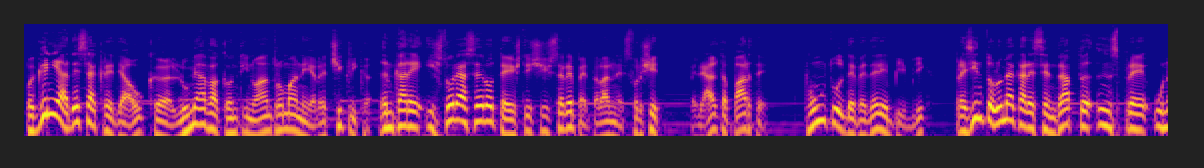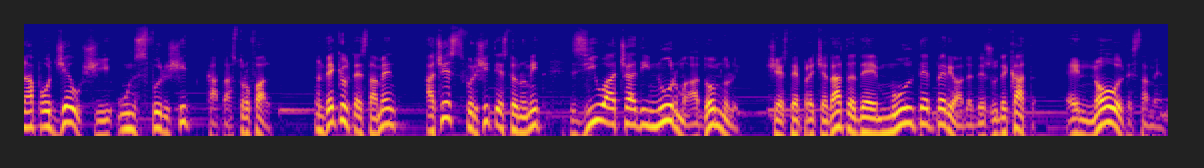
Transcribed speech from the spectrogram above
Păgânii adesea credeau că lumea va continua într-o manieră ciclică, în care istoria se rotește și se repetă la nesfârșit. Pe de altă parte, punctul de vedere biblic prezintă lumea care se îndreaptă înspre un apogeu și un sfârșit catastrofal. În Vechiul Testament, acest sfârșit este numit ziua cea din urmă a Domnului și este precedată de multe perioade de judecată. În Noul Testament,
